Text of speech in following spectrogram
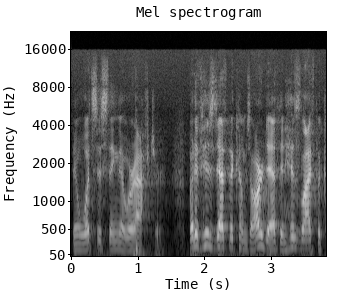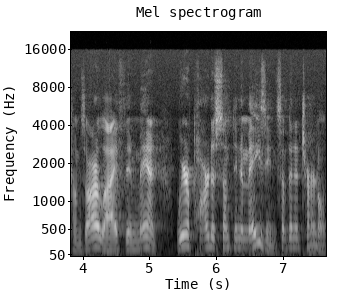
then what's this thing that we're after? But if his death becomes our death and his life becomes our life, then man, we're a part of something amazing, something eternal.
